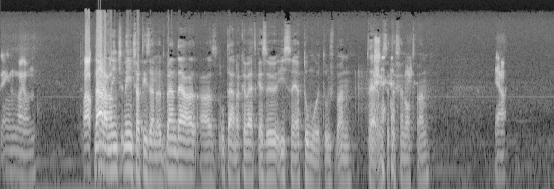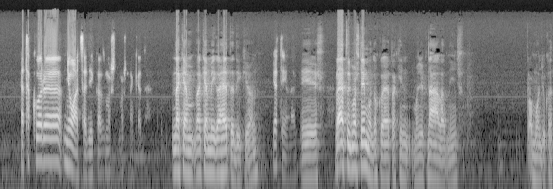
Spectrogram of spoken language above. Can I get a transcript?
én nagyon akkor Nálam nincs, nincs a 15-ben, de az, az utána következő iszonyat tumultusban természetesen ott van. Ja. Hát akkor nyolcadik az most, most neked. Nekem, nekem még a hetedik jön. Ja, tényleg. És lehet, hogy most én mondok olyat, aki mondjuk nálad nincs. Mondjuk a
